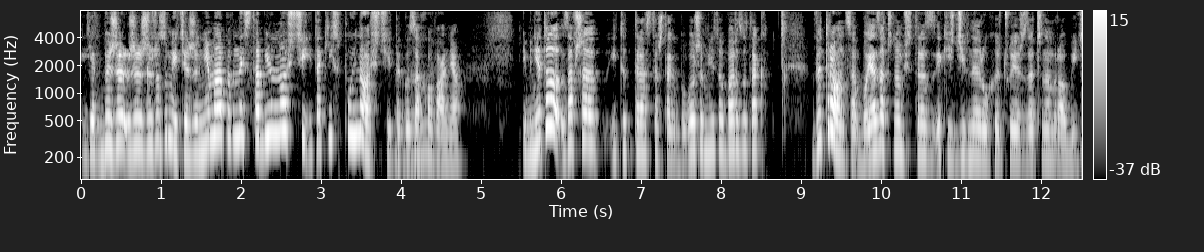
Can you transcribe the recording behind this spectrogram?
Jakby, że, że, że rozumiecie, że nie ma pewnej stabilności i takiej spójności tego zachowania. I mnie to zawsze, i to teraz też tak było, że mnie to bardzo tak wytrąca, bo ja zaczynam się teraz jakieś dziwne ruchy, czuję, że zaczynam robić,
